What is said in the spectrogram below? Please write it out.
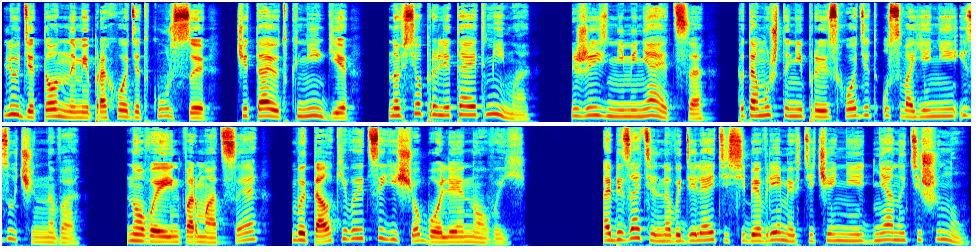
Люди тоннами проходят курсы, читают книги, но все пролетает мимо. Жизнь не меняется, потому что не происходит усвоение изученного. Новая информация выталкивается еще более новой. Обязательно выделяйте себе время в течение дня на тишину.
